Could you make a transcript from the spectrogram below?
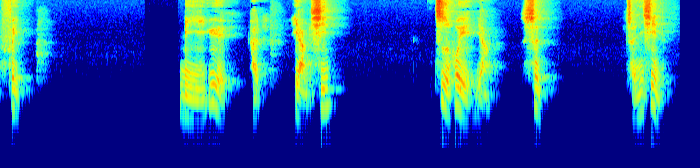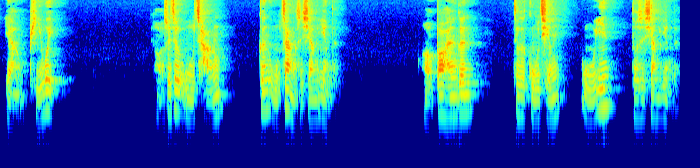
肺，礼乐啊养心，智慧养肾，诚信养脾胃。啊，所以这个五常跟五脏是相应的。哦，包含跟这个古琴五音都是相应的，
